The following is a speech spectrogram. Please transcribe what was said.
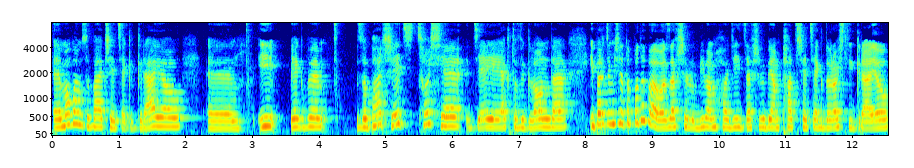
e, mogłam zobaczyć jak grają i jakby zobaczyć co się dzieje, jak to wygląda i bardzo mi się to podobało. Zawsze lubiłam chodzić, zawsze lubiłam patrzeć jak dorośli grają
